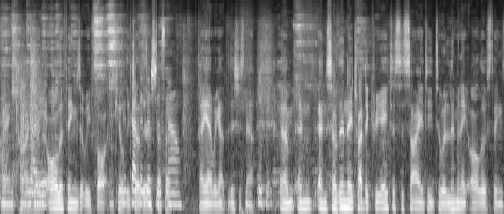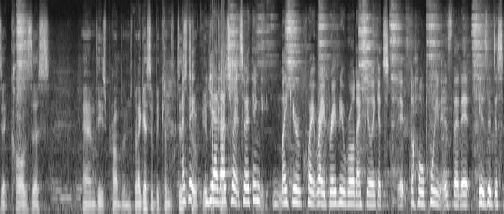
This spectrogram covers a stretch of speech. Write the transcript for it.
mankind and all the things that we fought and killed We've each other the and stuff like now. Oh yeah, we got the dishes now. um, and and so then they tried to create a society to eliminate all those things that cause us um, these problems. But I guess it becomes dystopia. think, yeah, that's right. So I think, like you're quite right. Brave New World. I feel like it's it, the whole point is that it is a dis,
